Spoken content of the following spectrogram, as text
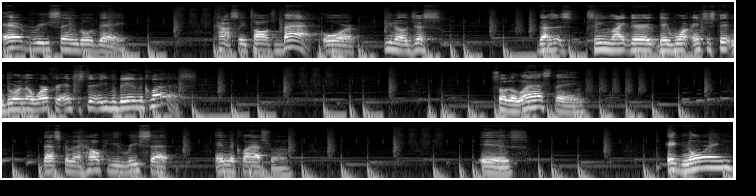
every single day, constantly talks back, or, you know, just doesn't seem like they're they weren't interested in doing their work or interested in even being in the class. So the last thing that's going to help you reset in the classroom is ignoring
